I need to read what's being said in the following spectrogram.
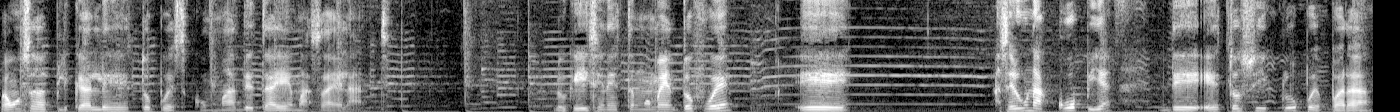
Vamos a explicarles esto pues con más detalle más adelante. Lo que hice en este momento fue eh, hacer una copia de estos ciclos pues para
